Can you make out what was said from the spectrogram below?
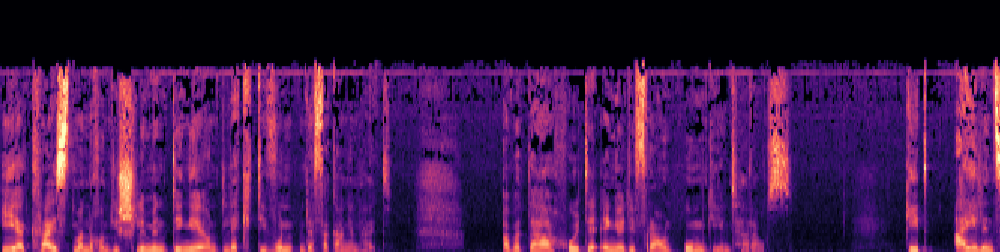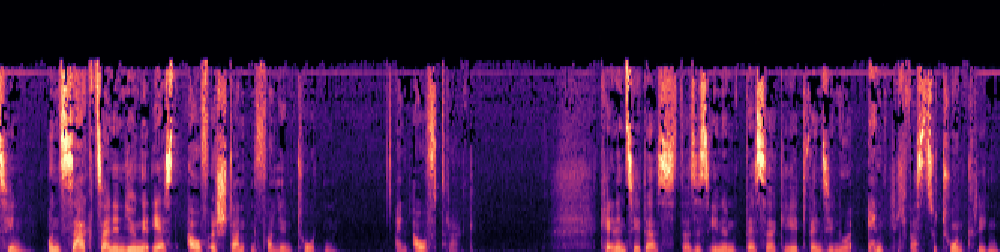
Eher kreist man noch um die schlimmen Dinge und leckt die Wunden der Vergangenheit. Aber da holt der Engel die Frauen umgehend heraus. Geht eilends hin und sagt seinen Jüngern, er ist auferstanden von den Toten. Ein Auftrag. Kennen Sie das, dass es Ihnen besser geht, wenn Sie nur endlich was zu tun kriegen?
